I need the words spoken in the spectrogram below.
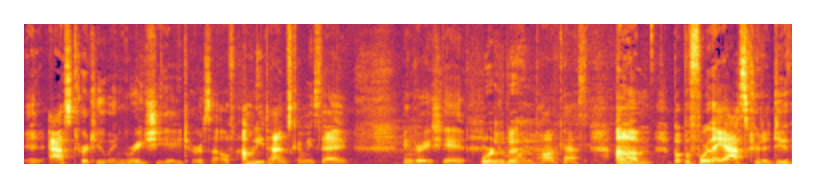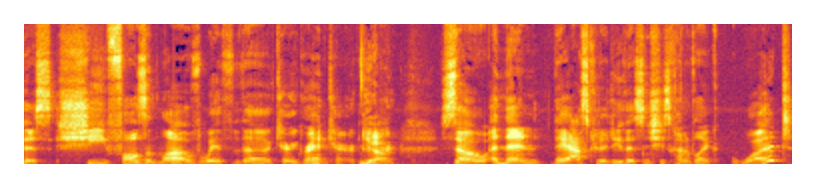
it asked her to ingratiate herself. How many times can we say ingratiate Word of the day. one podcast? Um, but before they ask her to do this, she falls in love with the Cary Grant character. Yeah. So, and then they ask her to do this, and she's kind of like, What?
